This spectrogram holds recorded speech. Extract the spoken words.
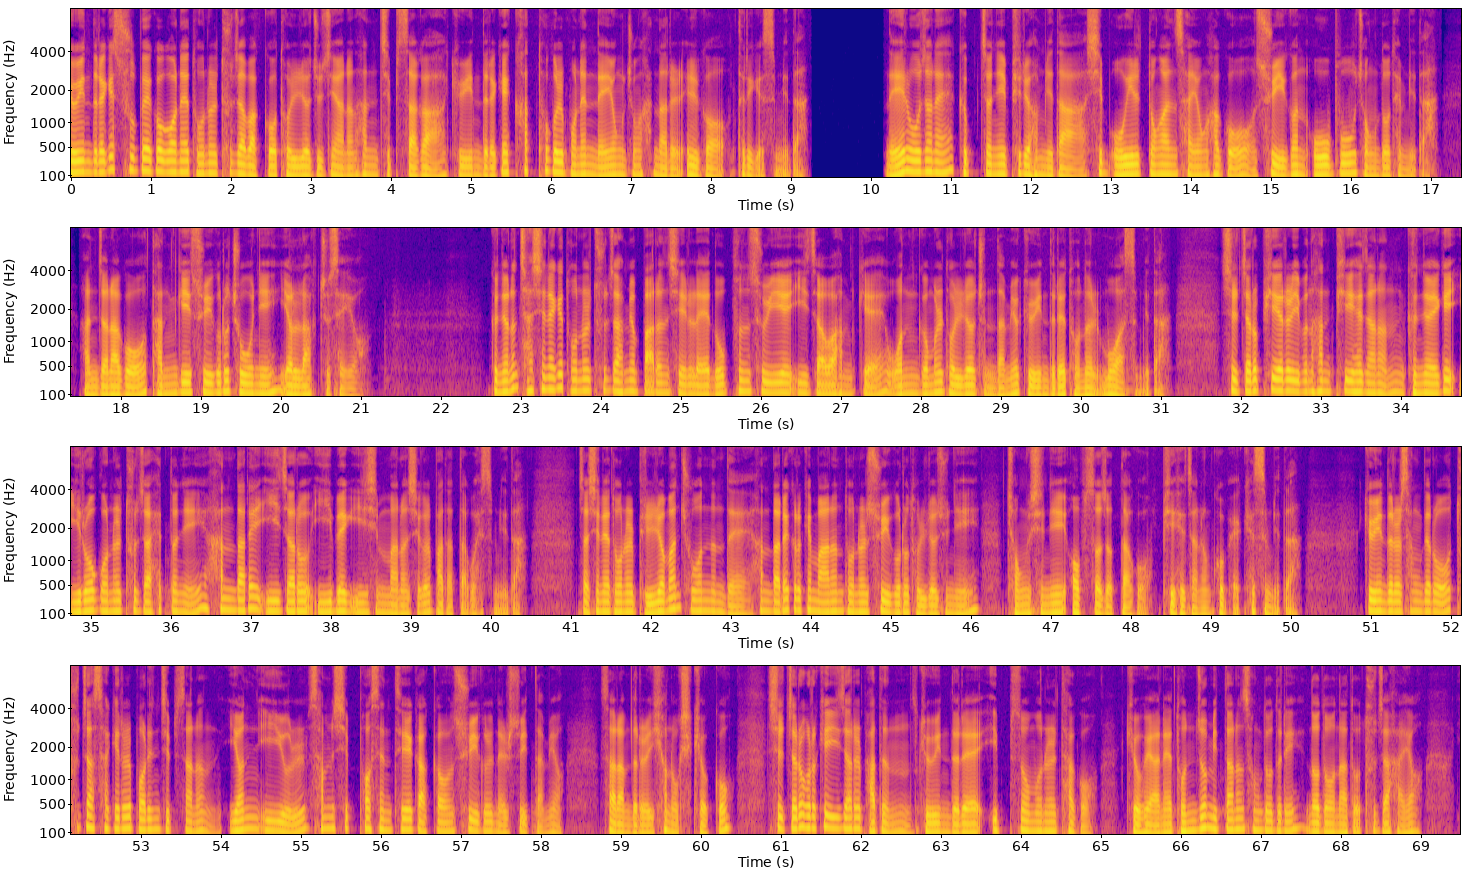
교인들에게 수백억 원의 돈을 투자받고 돌려주지 않은 한 집사가 교인들에게 카톡을 보낸 내용 중 하나를 읽어 드리겠습니다. 내일 오전에 급전이 필요합니다. 15일 동안 사용하고 수익은 5부 정도 됩니다. 안전하고 단기 수익으로 좋으니 연락 주세요. 그녀는 자신에게 돈을 투자하면 빠른 시일 내에 높은 수위의 이자와 함께 원금을 돌려준다며 교인들의 돈을 모았습니다. 실제로 피해를 입은 한 피해자는 그녀에게 1억 원을 투자했더니 한 달에 이자로 220만 원씩을 받았다고 했습니다. 자신의 돈을 빌려만 주었는데 한 달에 그렇게 많은 돈을 수익으로 돌려주니 정신이 없어졌다고 피해자는 고백했습니다. 교인들을 상대로 투자 사기를 벌인 집사는 연이율 30%에 가까운 수익을 낼 수 있다며 사람들을 현혹시켰고 실제로 그렇게 이자를 받은 교인들의 입소문을 타고 교회 안에 돈 좀 있다는 성도들이 너도 나도 투자하여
